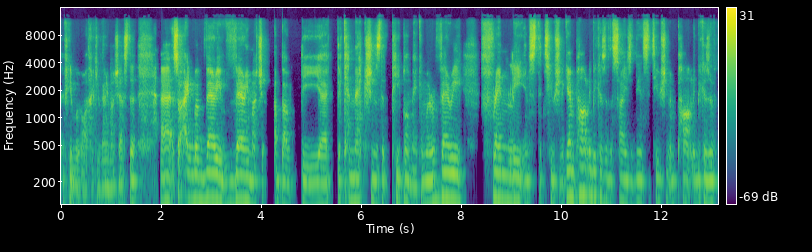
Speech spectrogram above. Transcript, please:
if you can move, oh, thank you very much, Esther. Uh, so I'm very, very much about the uh, the connections that people make, and we're a very friendly institution. Again, partly because of the size of the institution, and partly because of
